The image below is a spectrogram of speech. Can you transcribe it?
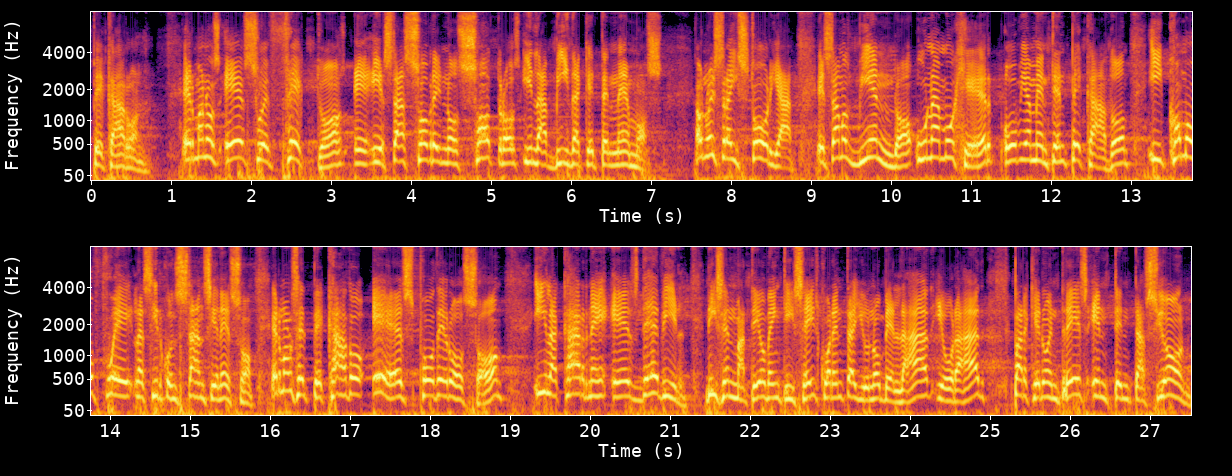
pecaron. Hermanos, es su efecto eh, y está sobre nosotros y la vida que tenemos. A nuestra historia estamos viendo una mujer obviamente en pecado y cómo fue la circunstancia en eso. Hermanos, el pecado es poderoso y la carne es débil. Dice en Mateo 26, 41, velad y orad para que no entres en tentación.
